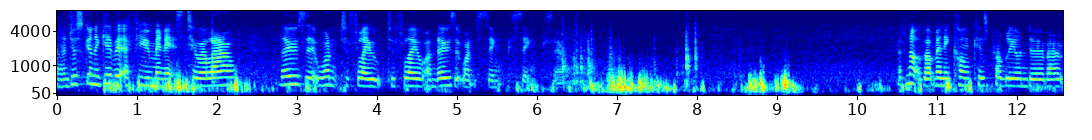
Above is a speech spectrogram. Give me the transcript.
And I'm just going to give it a few minutes to allow those that want to float to float and those that want to sink sink. So I've not got many conkers, probably under about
